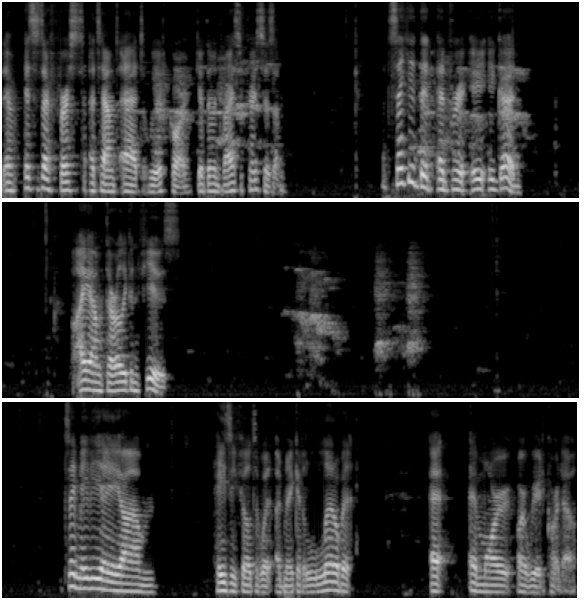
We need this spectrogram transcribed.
This is their first attempt at weirdcore. Give them advice or criticism. Let's say you did it pretty good. I am thoroughly confused. I'd say maybe a um, hazy filter would I'd make it a little bit a, a more or weird core though.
